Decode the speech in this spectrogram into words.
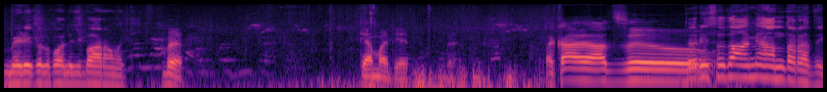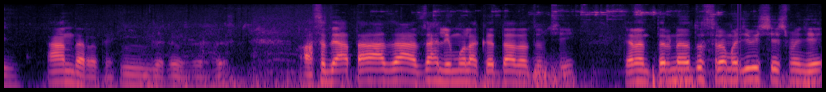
मेडिकल कॉलेज बारामती. बरं. त्यामध्ये आहेत. बरं काय आज अं, तरी सुद्धा आम्ही अंधारात आहे. अंधारात आहे. हम्म. बरं, बरं, बरं. असं ते आता आज आज झाली मुलाखत दादा तुमची. त्यानंतर न दुसरं म्हणजे विशेष म्हणजे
